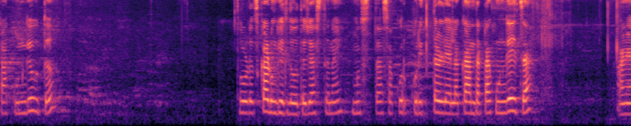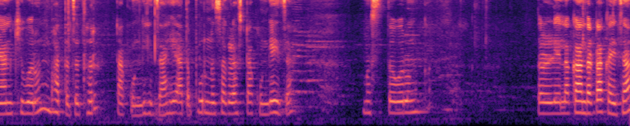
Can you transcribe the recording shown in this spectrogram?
टाकून घेऊतं थोडंच काढून घेतलं होतं जास्त नाही. मस्त असा कुरकुरीत तळलेला कांदा टाकून घ्यायचा. आणि आणखी वरून भाताचं थर टाकून घ्यायचा आहे. आता पूर्ण सगळाच टाकून घ्यायचा. मस्त वरून तळलेला कांदा टाकायचा.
